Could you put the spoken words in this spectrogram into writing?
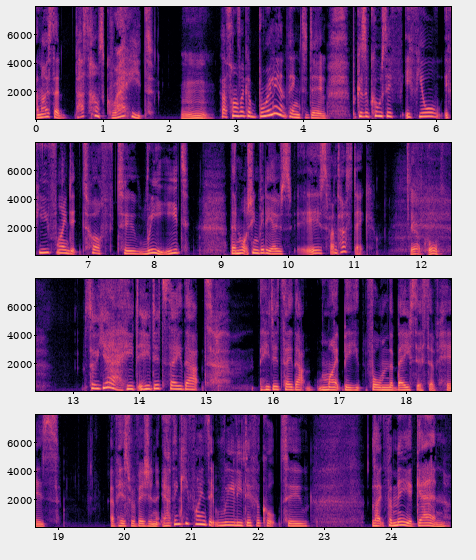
And I said, That sounds great. Mm. That sounds like a brilliant thing to do. Because of course if, if you're if you find it tough to read, then watching videos is fantastic. Yeah, of course. So yeah, he he did say that he did say that might be form the basis of his of his revision. I think he finds it really difficult to like for me again,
